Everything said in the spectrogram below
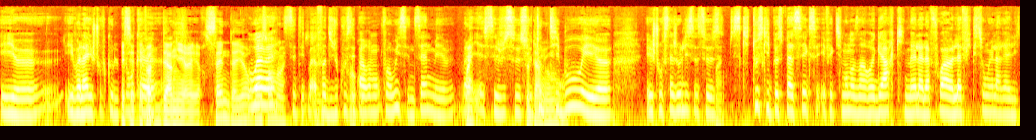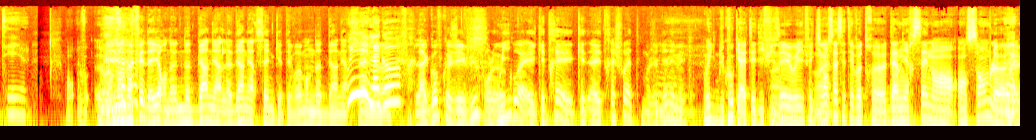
Et, euh, et voilà, et je trouve que le Et c'était votre dernière scène d'ailleurs Ouais, ouais, ouais. c'était pas. Enfin, du coup, c'est pas vraiment. Enfin, oui, c'est une scène, mais euh, voilà, Ouais. c'est juste ce, Ce ce tout petit moment. bout et, euh, et je trouve ça joli, ce- ce- ce qui- tout ce qui peut se passer, que c'est effectivement dans un regard qui mêle à la fois euh, la fiction et la réalité. Bon, On en a fait d'ailleurs, on a notre dernière, la dernière scène qui était vraiment notre dernière Oui, scène. la euh, gaufre. La gaufre que j'ai vue pour le Oui. coup, et qui est très, qui est, elle est très chouette. Moi, j'ai bien aimé. Oui, du coup, qui a été diffusée, oui, effectivement. Ouais. Ça, c'était votre euh, dernière scène en- ensemble. euh.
